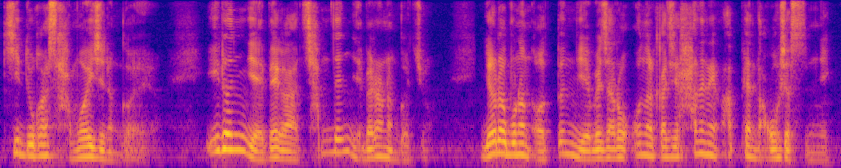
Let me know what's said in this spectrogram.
기도가 사모해지는 거예요. 이런 예배가 참된 예배라는 거죠. 여러분은 어떤 예배자로 오늘까지 하나님 앞에 나오셨습니까?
